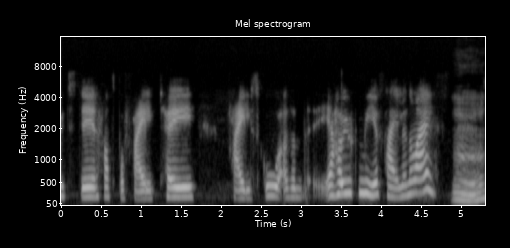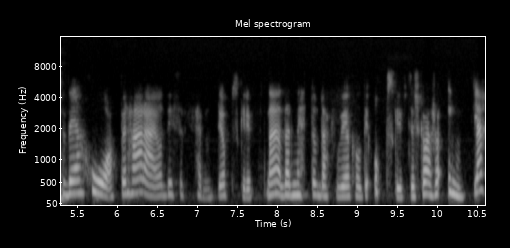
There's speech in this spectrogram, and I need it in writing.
utstyr, hatt på feil tøy, feil sko. Altså, jeg har gjort mye feil underveis. Mm. Så det jeg håper her, er jo at disse 50 oppskriftene Det er nettopp derfor vi har kalt de oppskrifter, skal være så enkle.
